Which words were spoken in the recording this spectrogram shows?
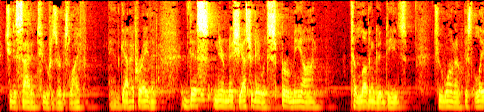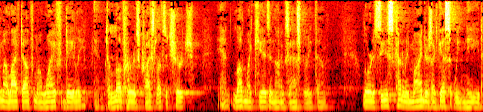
that you decided to preserve his life. And God, I pray that this near miss yesterday would spur me on to loving good deeds, to want to just lay my life down for my wife daily, and to love her as Christ loves the church, and love my kids and not exasperate them. Lord, it's these kind of reminders, I guess, that we need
